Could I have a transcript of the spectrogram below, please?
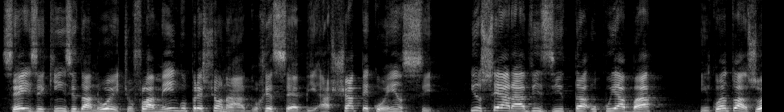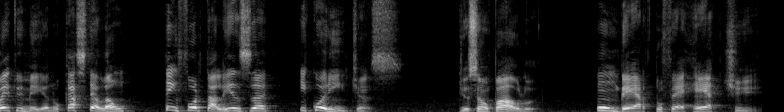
6 e 15 da noite, o Flamengo pressionado recebe a Chapecoense e o Ceará visita o Cuiabá, enquanto às 8 e meia no Castelão tem Fortaleza e Corinthians. De São Paulo, Humberto Ferretti.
